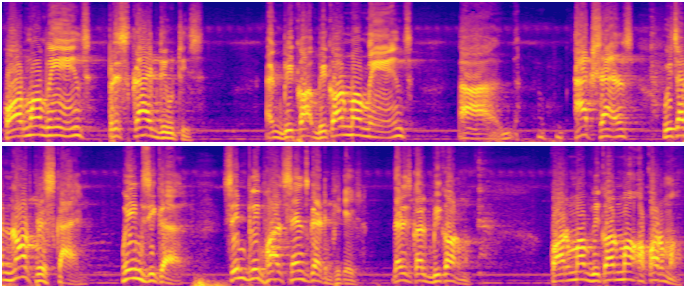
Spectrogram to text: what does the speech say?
Karma means prescribed duties. And bikarma means uh, actions which are not prescribed, whimsical simply for sense gratification. That is called bikarma. Karma, vikarma, akarma.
